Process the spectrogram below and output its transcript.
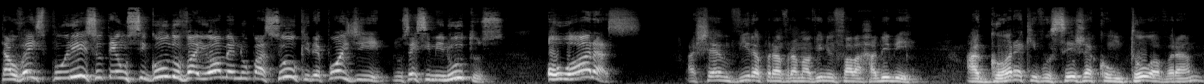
talvez por isso tem um segundo Vaiomer no Passuque, depois de, não sei se minutos, ou horas, Hashem vira para Avram Avinu e fala, Habibi, agora que você já contou Avram,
